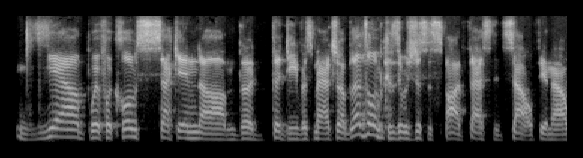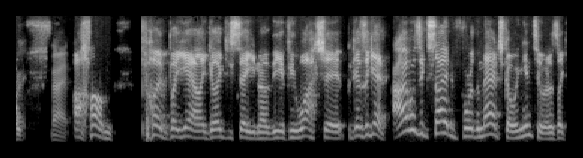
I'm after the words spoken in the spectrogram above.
Yeah, with a close second, um, the the Divas matchup. That's only because it was just a spot fest itself, you know. Right. Um, but but yeah, like like you say, you know, the if you watch it, because again, I was excited for the match going into it. It was like,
